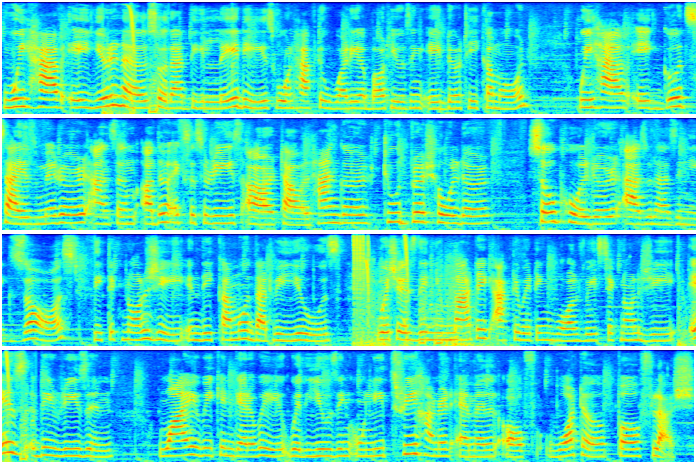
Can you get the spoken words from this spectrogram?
We have a urinal so that the ladies won't have to worry about using a dirty commode. We have a good size mirror and some other accessories are towel hanger, toothbrush holder, soap holder as well as an exhaust. The technology in the commode that we use which is the pneumatic activating valve waste technology is the reason why we can get away with using only 300 ml of water per flush.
